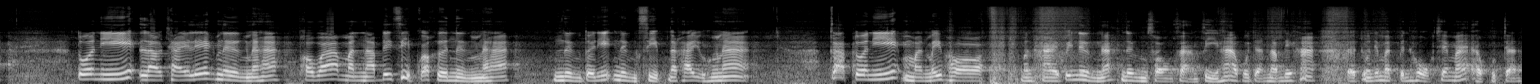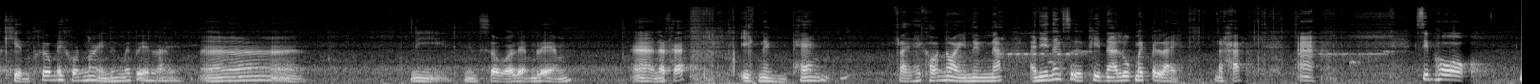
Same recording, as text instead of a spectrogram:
ตัวนี้เราใช้เลขหนึ่งนะคะเพราะว่ามันนับได้สิบก็คือหนึ่งนะคะหนึ่งตัวนี้หนึ่งสิบนะคะอยู่ข้างหน้า กับตัวนี้มันไม่พอมันหายไปหนึ่งนะหนึ่งสองสามสี่ห้าครูจันนับได้ห้าแต่ตัวนี้มันเป็นหกใช่ไหมเอาครูจันเขียนเพิ่มให้เขาหน่อยหนึ่งไม่เป็นไรอ่านี่ดินสอแหลมแหลมอ่านะคะ อีกหนึ่งแท่งใส่ให้เขาหน่อยหนึ่งนะ อันนี้หนังสือผิดนะลูกไม่เป็นไรนะคะ อะสิบหก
